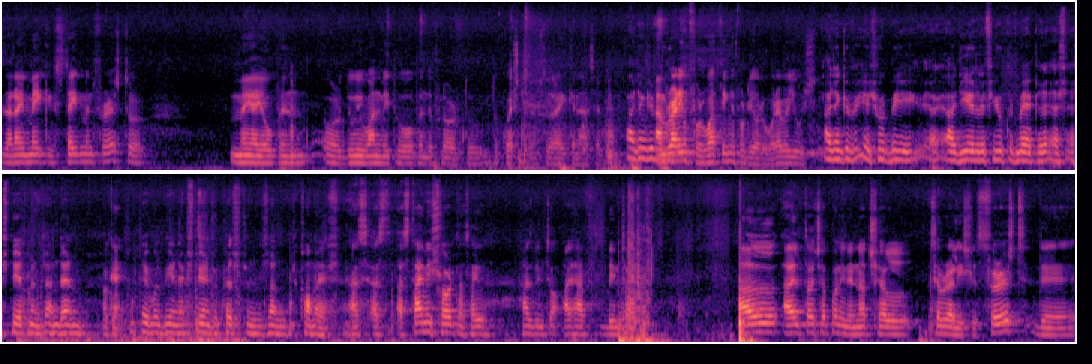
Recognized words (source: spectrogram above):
that I make a statement first, or may I open, or do you want me to open the floor to, to questions so that I can answer them? I think I'm ready for one thing and for the other, whatever you wish. I think it should be uh, ideal if you could make a, a, statement and then okay. there will be an exchange of questions and comments. Okay. As, as, as time is short, as I has been I have been told, I'll, I'll touch upon in a nutshell several issues. First, the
